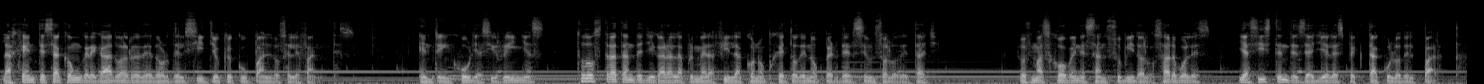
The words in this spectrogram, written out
la gente se ha congregado alrededor del sitio que ocupan los elefantes. Entre injurias y riñas, todos tratan de llegar a la primera fila con objeto de no perderse un solo detalle. Los más jóvenes han subido a los árboles y asisten desde allí al espectáculo del parto.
